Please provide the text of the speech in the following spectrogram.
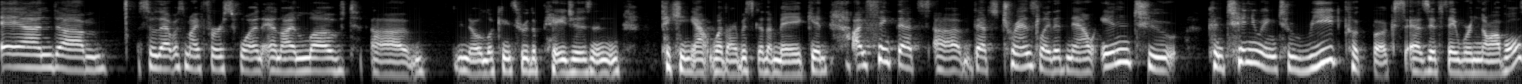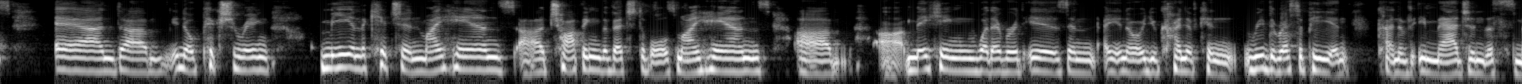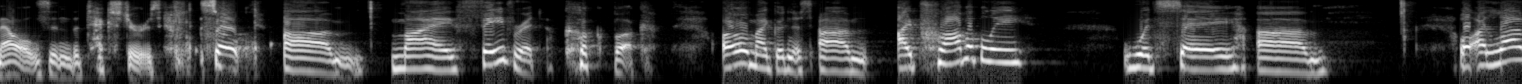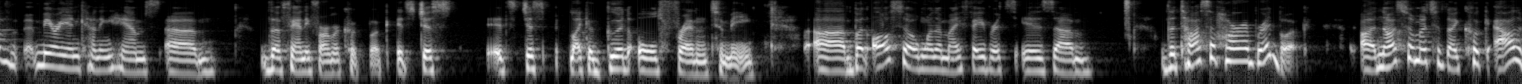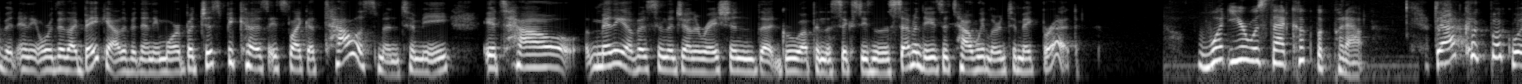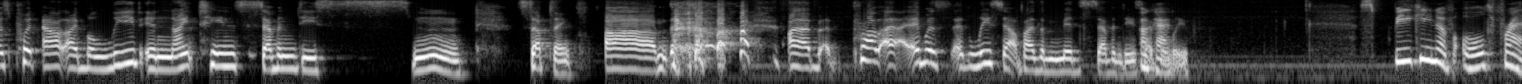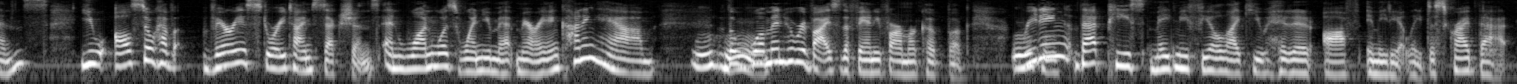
and um, so that was my first one, and I loved, um, you know, looking through the pages and picking out what I was going to make, and I think that's uh, that's translated now into continuing to read cookbooks as if they were novels and um, you know picturing me in the kitchen, my hands uh, chopping the vegetables, my hands um, uh, making whatever it is, and you know you kind of can read the recipe and kind of imagine the smells and the textures. So um, my favorite cookbook, oh my goodness, um, I probably would say, um, well, I love Marion Cunningham's um, The Fannie Farmer Cookbook. It's just it's just like a good old friend to me. Uh, but also one of my favorites is um, the Tassajara Bread Book. Uh, not so much that I cook out of it any or that I bake out of it anymore, but just because it's like a talisman to me. It's how many of us in the generation that grew up in the 60s and the 70s, it's how we learned to make bread. What year was that cookbook put out? That cookbook was put out, I believe, in 1970 mm, something. Um, uh, prob- it was at least out by the mid 70s, okay. I believe. Speaking of old friends, you also have various storytime sections, and one was when you met Marion Cunningham, mm-hmm. the woman who revised the Fannie Farmer cookbook. Mm-hmm. Reading that piece made me feel like you hit it off immediately. Describe that.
